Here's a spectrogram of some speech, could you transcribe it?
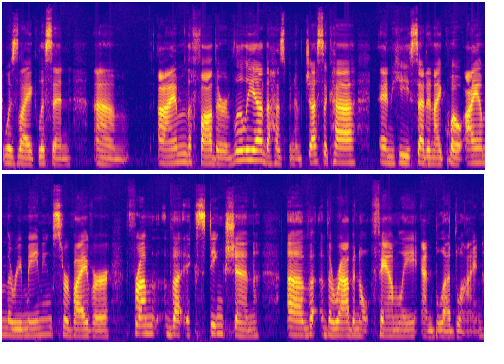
was like, listen, um, I'm the father of Lilia, the husband of Jessica. And he said, and I quote, I am the remaining survivor from the extinction of the Raubenolt family and bloodline.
